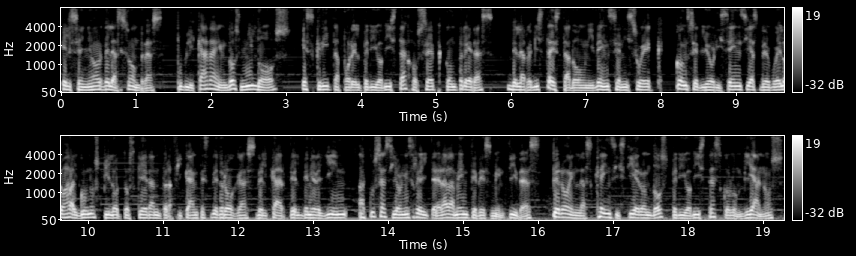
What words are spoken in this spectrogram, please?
El Señor de las Sombras, publicada en 2002, escrita por el periodista Josep Contreras, de la revista estadounidense Nisuec, concedió licencias de vuelo a algunos pilotos que eran traficantes de drogas del cártel de Medellín, acusaciones reiteradamente desmentidas, pero en las que insistieron dos periodistas colombianos,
